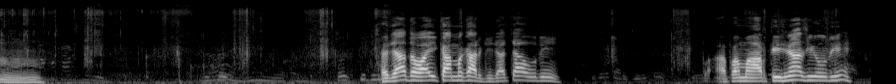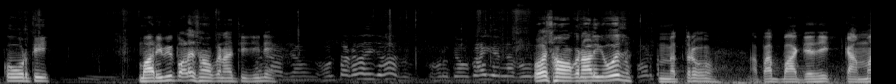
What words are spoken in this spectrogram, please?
ਹੂੰ। ਫਿਰ ਜਾ ਦਵਾਈ ਕੰਮ ਕਰ ਗਈ ਚਾਚਾ ਉਹਦੀ। ਆਪਾਂ ਮਾਰਤੀ ਸੀ ਨਾ ਅਸੀਂ ਉਹਦੀ ਕੋਰਤੀ ਮਾਰੀ ਵੀ ਪਾਲੇ ਸ਼ੌਂਕ ਨਾਲ ਚੀਜ਼ ਨੇ। ਹੁਣ ਤਾਂ ਕਹਿੰਦਾ ਸੀ ਜਵਾ ਹੁਣ ਕਿਉਂ ਕਹੀ ਜਾਂਦਾ ਫੋਨ ਉਹ ਸ਼ੌਂਕ ਨਾਲ ਹੀ, ਉਹ ਮਿੱਤਰੋ, ਆਪਾਂ ਬਾਗੇ ਸੀ ਕੰਮ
